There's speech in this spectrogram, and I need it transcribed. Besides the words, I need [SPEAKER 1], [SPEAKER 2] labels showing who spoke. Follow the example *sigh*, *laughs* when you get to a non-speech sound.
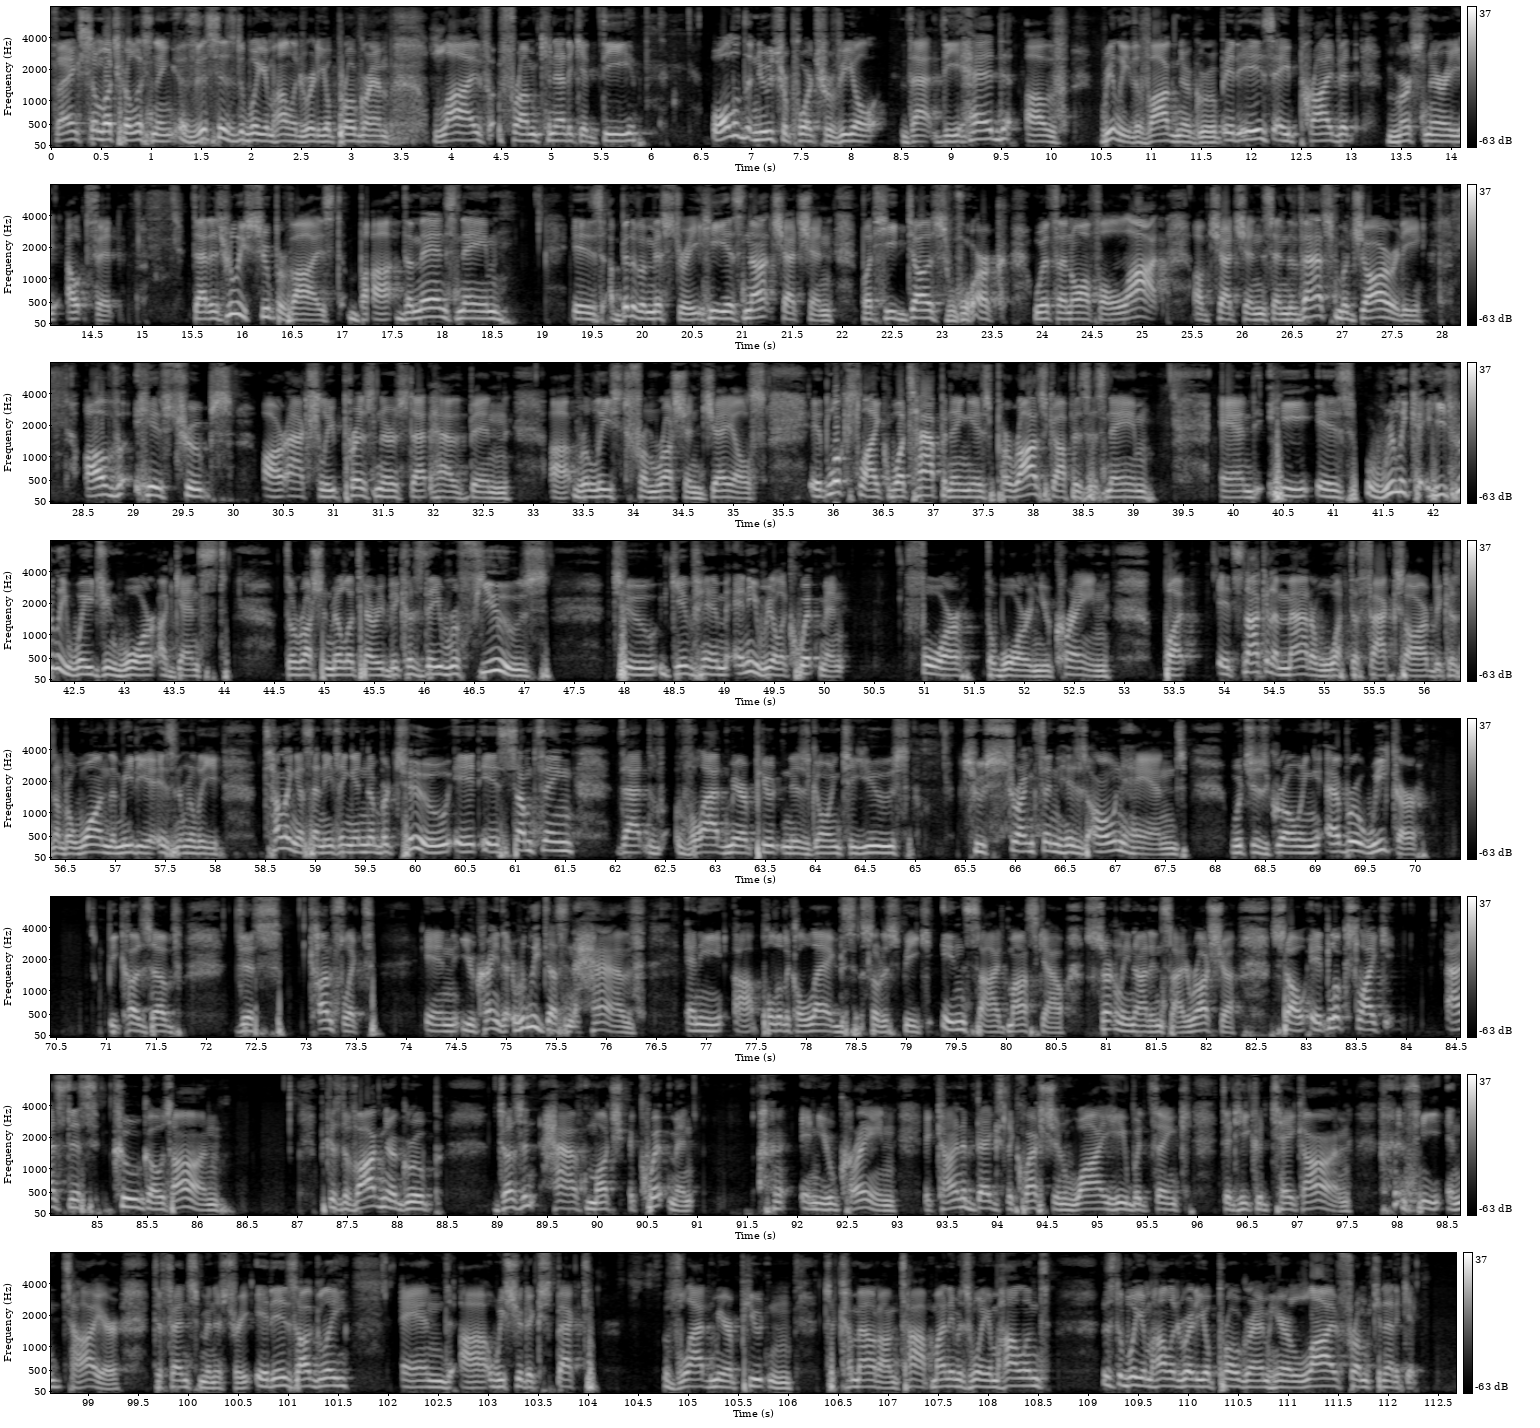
[SPEAKER 1] Thanks so much for listening. This is the William Holland radio program live from Connecticut. The all of the news reports reveal that the head of really the Wagner group, it is a private mercenary outfit that is really supervised by uh, the man's name is a bit of a mystery. He is not Chechen, but he does work with an awful lot of Chechens, and the vast majority of his troops are actually prisoners that have been uh, released from Russian jails. It looks like what's happening is Perazgov is his name, and he is really he's really waging war against the Russian military because they refuse to give him any real equipment for the war in Ukraine. But it's not going to matter what the facts are because number one, the media isn't really telling us anything. And number two, it is something that Vladimir Putin is going to use to strengthen his own hand, which is growing ever weaker because of this conflict in Ukraine that really doesn't have any uh, political legs, so to speak, inside Moscow, certainly not inside Russia. So it looks like as this coup goes on, because the Wagner group doesn't have much equipment *laughs* in Ukraine, it kind of begs the question why he would think that he could take on *laughs* the entire defense ministry. It is ugly, and uh, we should expect Vladimir Putin to come out on top. My name is William Holland. This is the William Holland radio program here live from Connecticut.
